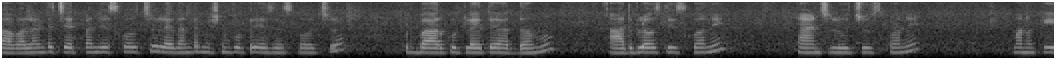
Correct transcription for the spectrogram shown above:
కావాలంటే చేతి పని చేసుకోవచ్చు లేదంటే మిషన్ కుట్టు వేసేసుకోవచ్చు. ఇప్పుడు బార్ కుట్లు అయితే వేద్దాము. ఆది బ్లౌజ్ తీసుకొని హ్యాండ్స్ లూజ్ చూసుకొని మనకి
